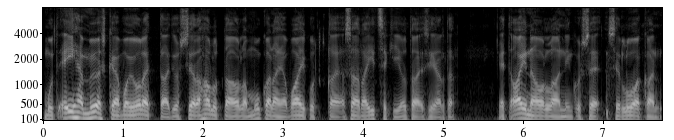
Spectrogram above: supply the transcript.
Mutta eihän myöskään voi olettaa, että jos siellä halutaan olla mukana ja vaikuttaa ja saada itsekin jotain sieltä, että aina ollaan niin se, se luokan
